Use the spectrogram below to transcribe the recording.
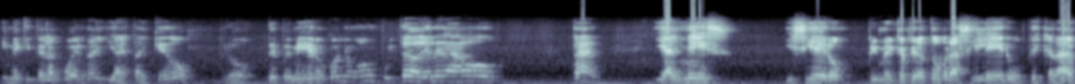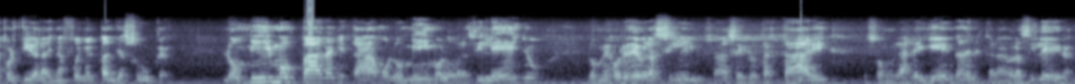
y me quité la cuerda y ya hasta ahí quedó. Pero después me dijeron, coño, weón, pudiste haberle dado tal. Y al mes hicieron primer campeonato brasilero de escalada deportiva. La vaina fue en el Pan de Azúcar los mismos panas que estábamos, los mismos, los brasileños, los mejores de Brasil, o sea, Sergio Tartari, que son las leyendas de la escalada brasilera,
